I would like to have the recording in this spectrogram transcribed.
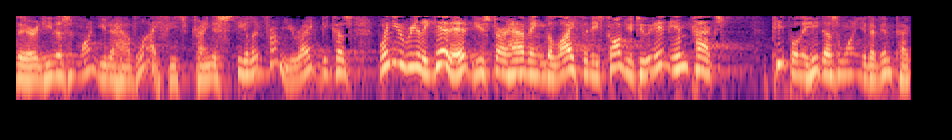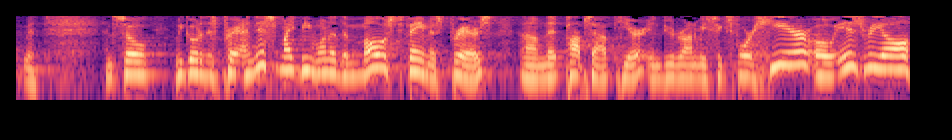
there and he doesn't want you to have life. He's trying to steal it from you, right? Because when you really get it and you start having the life that he's called you to, it impacts people that he doesn't want you to have impact with. And so we go to this prayer, and this might be one of the most famous prayers um, that pops out here in Deuteronomy 6:4. Hear, O Israel,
